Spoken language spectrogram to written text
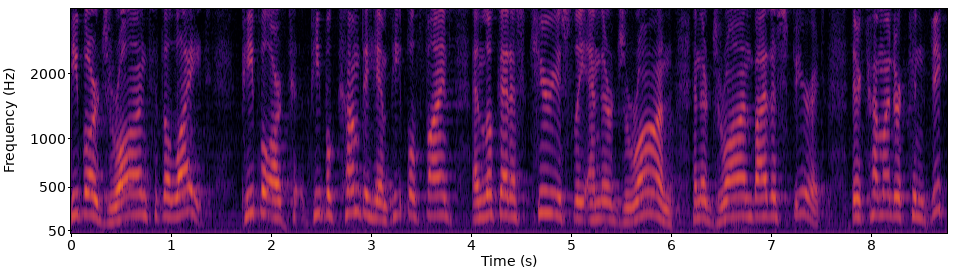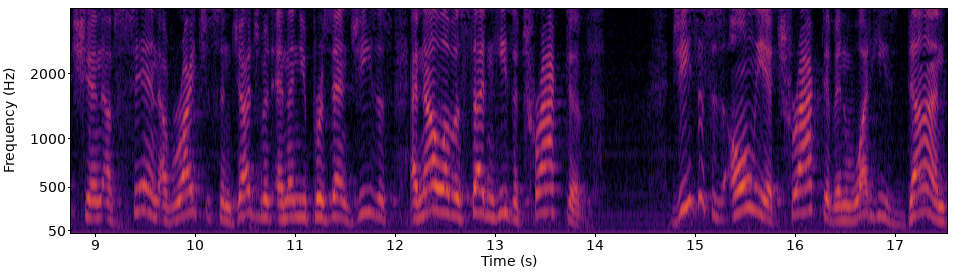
People are drawn to the light. People, are, people come to him. People find and look at us curiously, and they're drawn, and they're drawn by the Spirit. They come under conviction of sin, of righteousness and judgment, and then you present Jesus, and now all of a sudden he's attractive. Jesus is only attractive in what he's done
